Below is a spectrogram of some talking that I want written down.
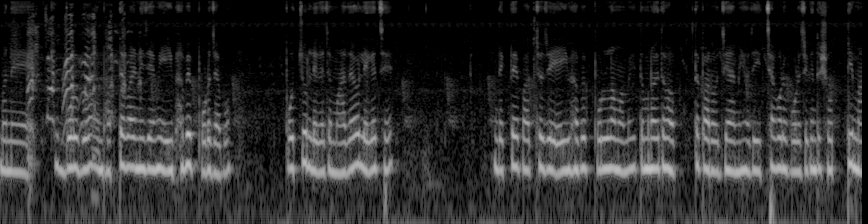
মানে কী বলব, আমি ভাবতে পারিনি যে আমি এইভাবে পড়ে যাব। প্রচুর লেগেছে মাজাও লেগেছে। দেখতেই পাচ্ছ যে এইভাবে পড়লাম আমি। তোমরা হয়তো ভাবতে পারো যে আমি হয়তো ইচ্ছা করে পড়েছি, কিন্তু সত্যি মা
